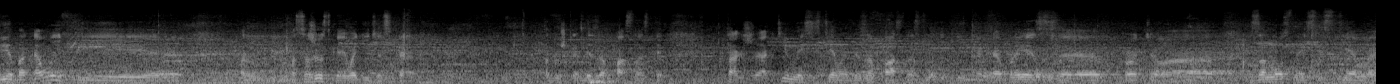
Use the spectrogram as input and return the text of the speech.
две боковых и э, пассажирская и водительская подушка безопасности. Также активные системы безопасности, такие как АБС, э, противозаносные системы,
